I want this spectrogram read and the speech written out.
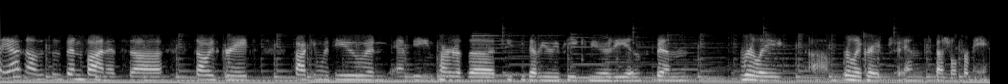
yeah, no, this has been fun. It's uh, it's always great talking with you and, and being part of the TCWEP community has been really, um, really great and special for me.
